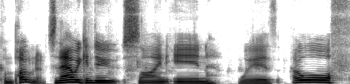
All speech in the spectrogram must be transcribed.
component. So now we can do sign in with OAuth.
